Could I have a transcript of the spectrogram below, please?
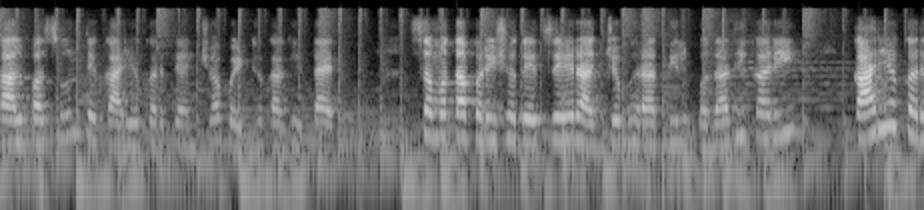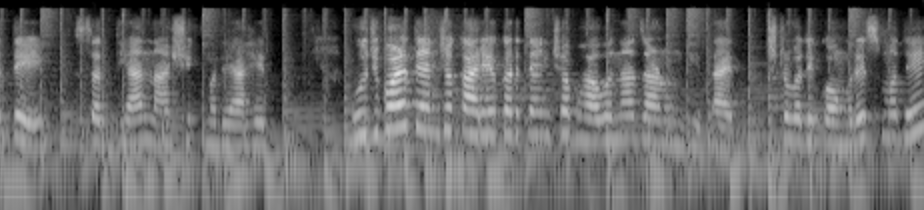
कालपासून ते कार्यकर्त्यांच्या बैठका घेत आहेत समता परिषदेचे राज्यभरातील पदाधिकारी कार्यकर्ते सध्या नाशिकमध्ये आहेत. भुजबळ त्यांच्या कार्यकर्त्यांच्या भावना जाणून घेत आहेत राष्ट्रवादी काँग्रेसमध्ये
